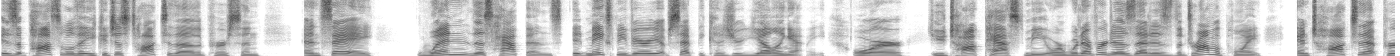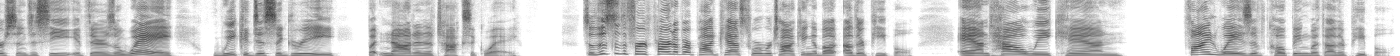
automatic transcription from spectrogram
is it possible that you could just talk to the other person and say, when this happens, it makes me very upset because you're yelling at me or you talk past me or whatever it is that is the drama point and talk to that person to see if there's a way we could disagree but not in a toxic way. So, this is the first part of our podcast where we're talking about other people and how we can find ways of coping with other people.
